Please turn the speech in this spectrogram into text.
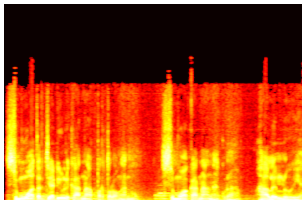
Semua terjadi oleh karena pertolonganmu. Semua karena anugerah. Haleluya.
